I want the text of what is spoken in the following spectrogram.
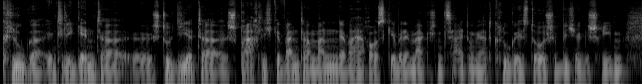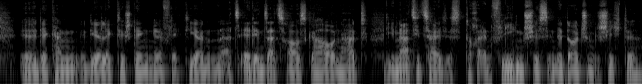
kluger, intelligenter, äh, studierter, sprachlich gewandter Mann. Der war Herausgeber der Märkischen Zeitung. Er hat kluge historische Bücher geschrieben. Äh, der kann dialektisch denken, reflektieren. Und als er den Satz rausgehauen hat, die Nazizeit ist doch ein Fliegenschiss in der deutschen Geschichte,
